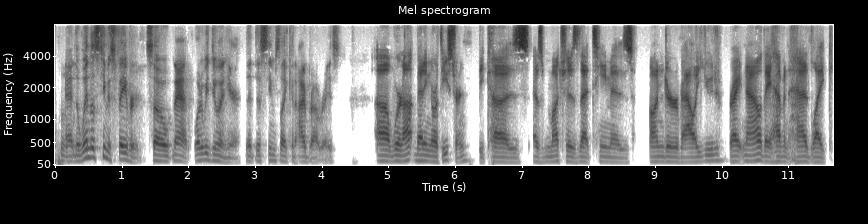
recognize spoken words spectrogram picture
and the winless team is favored. So, Matt, what are we doing here? That this seems like an eyebrow raise. Uh, we're not betting Northeastern because as much as that team is undervalued right now. They haven't had like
